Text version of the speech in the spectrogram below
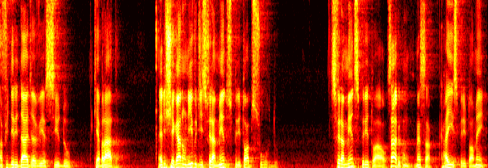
A fidelidade havia sido quebrada. Eles chegaram a um nível de esfriamento espiritual absurdo esfriamento espiritual. Sabe começa a cair espiritualmente?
